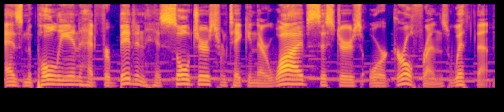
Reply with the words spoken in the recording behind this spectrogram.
as Napoleon had forbidden his soldiers from taking their wives, sisters, or girlfriends with them.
